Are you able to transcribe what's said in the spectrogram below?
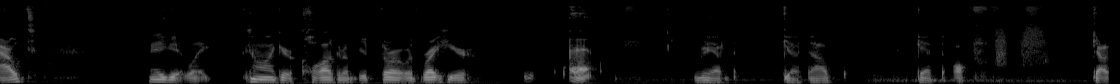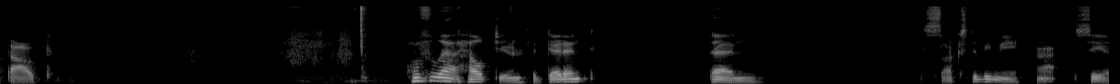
out, make it like sound like you're clogging up your throat with right here. Get get out. Get off. Get out. Hopefully that helped you. If it didn't, then sucks to be me. Alright, see ya.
